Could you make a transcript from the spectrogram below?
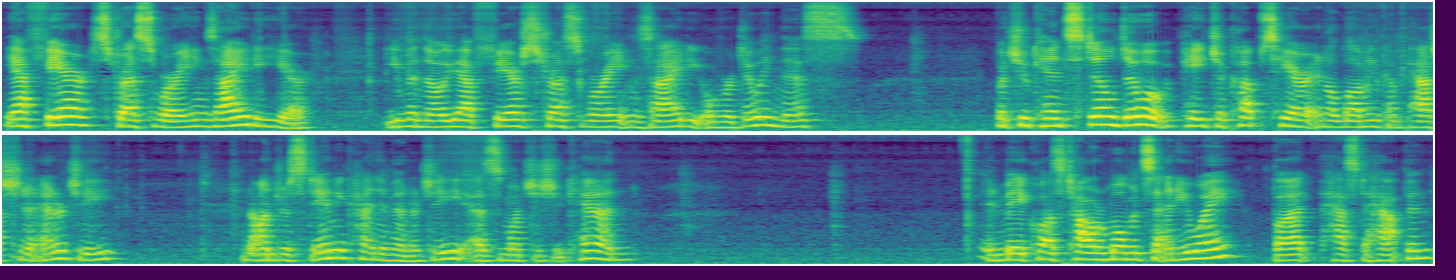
Yeah, fear, stress, worry, anxiety here. Even though you have fear, stress, worry, anxiety over doing this, but you can still do it with Page of Cups here in a loving, compassionate energy, an understanding kind of energy as much as you can. It may cause tower moments anyway, but has to happen.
